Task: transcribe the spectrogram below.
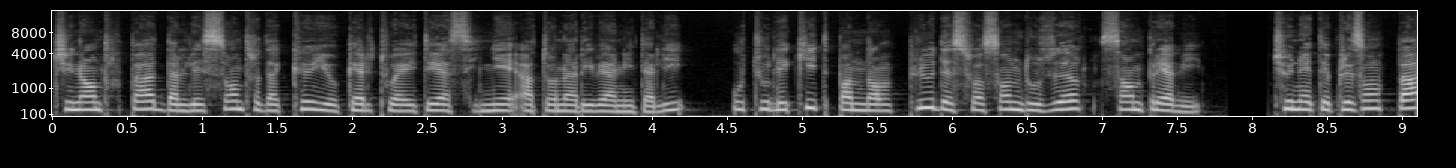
Tu n'entres pas dans les centres d'accueil auxquels tu as été assigné à ton arrivée en Italie, ou tu les quittes pendant plus de 72 heures sans préavis. Tu ne te présentes pas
